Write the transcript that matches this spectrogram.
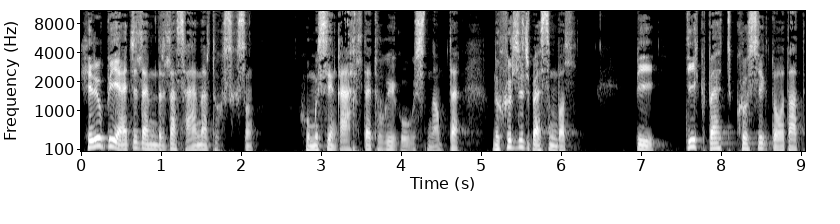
Хэрв би ажил амьдралаа сайнаар төгсгсөн хүмүүсийн гайхалтай түүхийг өгсөн номтой нөхөрлөж байсан бол би Дик Баткусыг дуудаад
